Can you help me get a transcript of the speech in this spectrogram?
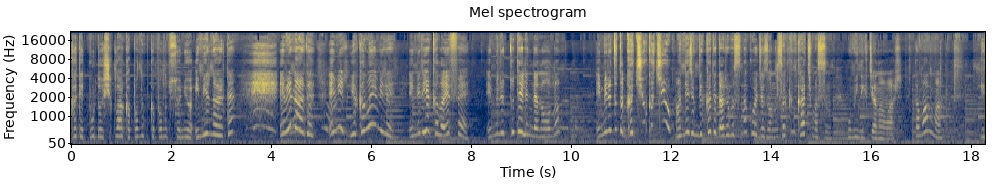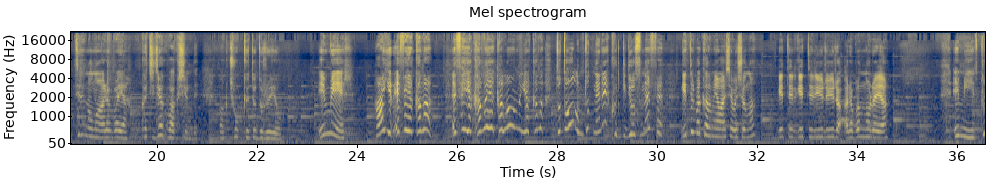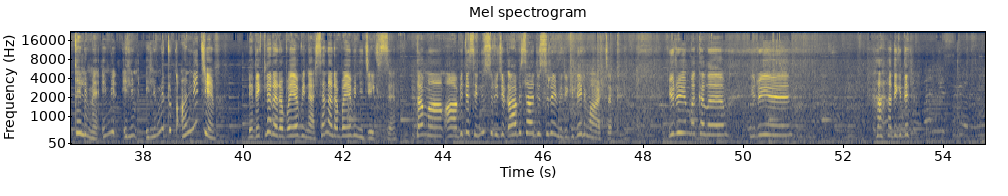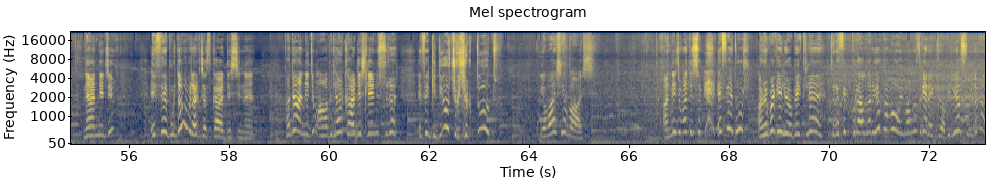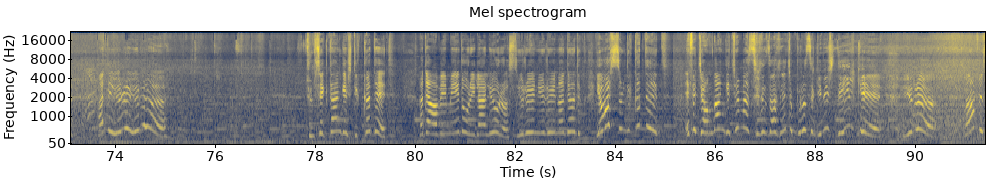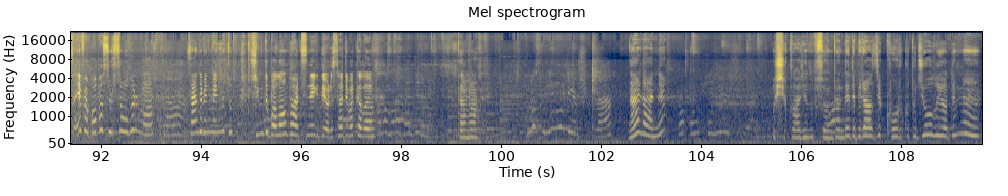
dikkat et burada ışıklar kapanıp kapanıp sönüyor. Emir nerede? Emir nerede? Emir yakala Emir'i. Emir'i yakala Efe. Emir'i tut elinden oğlum. Emir'i tut kaçıyor kaçıyor. Anneciğim dikkat et arabasına koyacağız onu sakın kaçmasın bu minik canavar. Tamam mı? Getirin onu arabaya. Kaçacak bak şimdi. Bak çok kötü duruyor. Emir. Hayır Efe yakala. Efe yakala yakala onu yakala. Tut oğlum tut nereye gidiyorsun Efe? Getir bakalım yavaş yavaş onu. Getir getir yürü yürü arabanın oraya. Emir tut elimi. Emir elim elimi tut anneciğim. Bebekler arabaya biner. Sen arabaya bineceksin. Tamam abi de seni sürecek. Abi sadece sür Emir'i gidelim artık. Yürüyün bakalım. Yürüyün. Hadi gidelim. Ne anneciğim? Efe burada mı bırakacağız kardeşini? Hadi anneciğim abiler kardeşlerini sürer. Efe gidiyor çocuk tut. Yavaş yavaş. Anneciğim hadi sür. Efe dur. Araba geliyor bekle. Trafik kuralları yok ama uymamız gerekiyor biliyorsun değil mi? Hadi yürü yürü. Tümsekten geç dikkat et. Hadi AVM'ye doğru ilerliyoruz. Yürüyün yürüyün hadi hadi. Yavaş sür dikkat et. Efe camdan geçemezsiniz anneciğim. Burası giriş değil ki. Yürü. Ne yapıyorsun? Efe baba sürse olur mu? Sen de benim elimi tut. Şimdi balon partisine gidiyoruz. Hadi bakalım. Tamam. Burası niye böyle ışıklar? Nerede anne? Bak. Işıklar yanıp söndüğünde de birazcık korkutucu oluyor değil mi?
